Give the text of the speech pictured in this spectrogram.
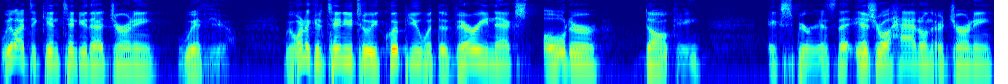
we like to continue that journey with you. We want to continue to equip you with the very next older donkey experience that Israel had on their journey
